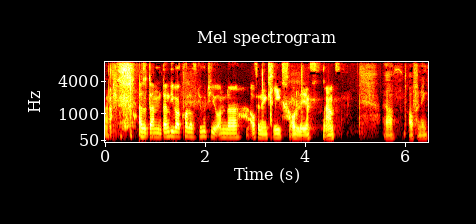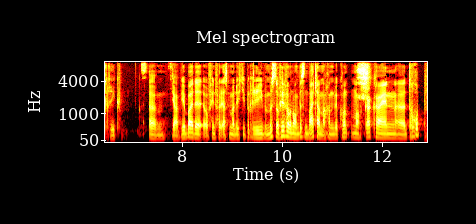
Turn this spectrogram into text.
ja. also dann dann lieber Call of Duty und äh, auf in den Krieg, ole, ja. Ja, auf in den Krieg. Ähm, ja, wir beide auf jeden Fall erstmal durch die Brie. Wir müssen auf jeden Fall noch ein bisschen weitermachen. Wir konnten noch gar keinen äh, Trupp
